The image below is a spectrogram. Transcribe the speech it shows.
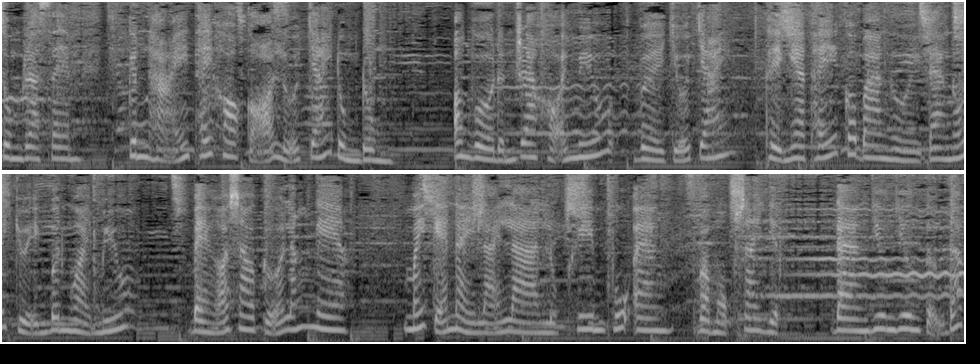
Dung ra xem, kinh hãi thấy kho cỏ lửa cháy đùng đùng. Ông vừa định ra khỏi miếu về chữa cháy, thì nghe thấy có ba người đang nói chuyện bên ngoài miếu. Bèn ở sau cửa lắng nghe, mấy kẻ này lại là Lục Khiêm, Phú An và một sai dịch, đang dương dương tự đắc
